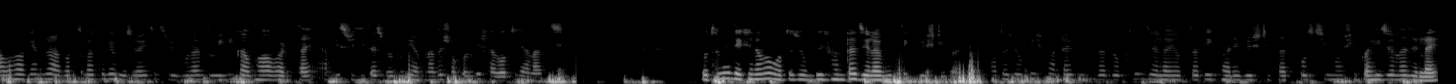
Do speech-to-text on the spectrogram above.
আবহাওয়া কেন্দ্র আগরতলা থেকে প্রচারিত ত্রিপুরার দৈনিক আবহাওয়া বার্তায় আমি সৃজিতা চৌধুরী আপনাদের সকলকে স্বাগত জানাচ্ছি। প্রথমে দেখে নেব গত চব্বিশ ঘণ্টা জেলাভিত্তিক বৃষ্টিপাত। গত চব্বিশ ঘন্টায় ত্রিপুরার দক্ষিণ জেলায় অত্যাধিক ভারী বৃষ্টিপাত, পশ্চিম ও সিপাহীজলা জেলায়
